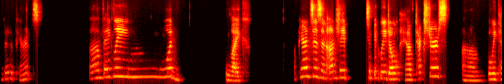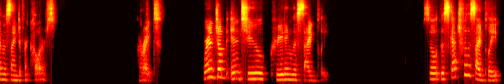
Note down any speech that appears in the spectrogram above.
what appearance? Um, vaguely wood-like. Appearances and Onshape typically don't have textures, um, but we can assign different colors. All right, we're going to jump into creating the side plate. So the sketch for the side plate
